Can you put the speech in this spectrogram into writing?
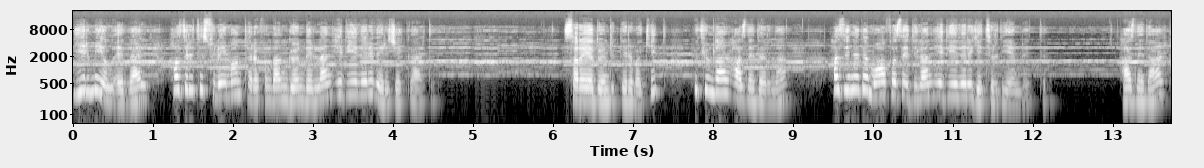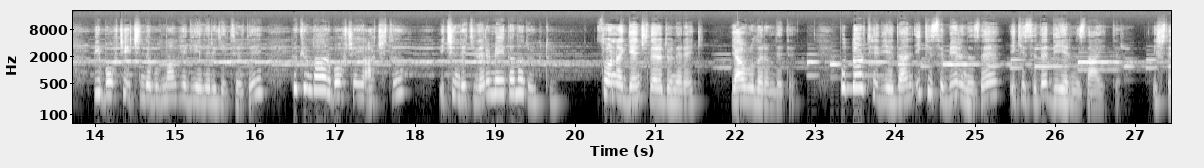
20 yıl evvel Hazreti Süleyman tarafından gönderilen hediyeleri vereceklerdi. Saraya döndükleri vakit hükümdar haznedarına hazinede muhafaza edilen hediyeleri getir diye emretti. Haznedar bir bohça içinde bulunan hediyeleri getirdi. Hükümdar bohçayı açtı, içindekileri meydana döktü. Sonra gençlere dönerek, yavrularım dedi. Bu dört hediyeden ikisi birinize, ikisi de diğerinize aittir. İşte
